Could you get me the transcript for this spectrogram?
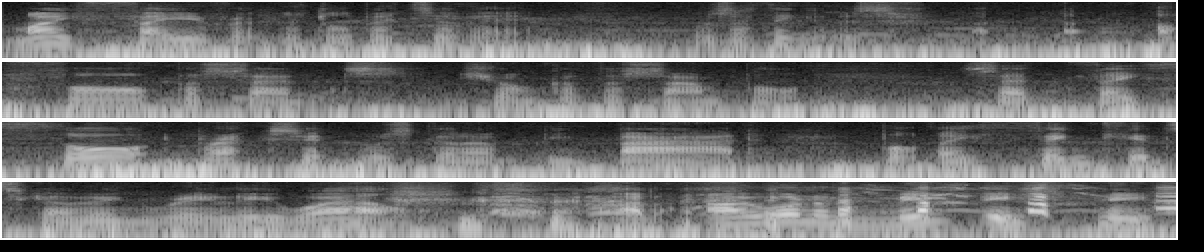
My favourite little bit of it was I think it was a four percent chunk of the sample said they thought Brexit was going to be bad, but they think it's going really well. and I want to meet these people.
